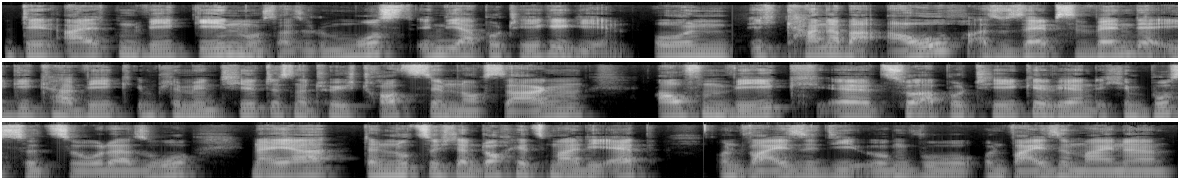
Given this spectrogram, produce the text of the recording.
den alten Weg gehen muss. Also du musst in die Apotheke gehen. Und ich kann aber auch, also selbst wenn der EGK-Weg implementiert ist, natürlich trotzdem noch sagen, auf dem Weg äh, zur Apotheke, während ich im Bus sitze oder so, naja, dann nutze ich dann doch jetzt mal die App und weise die irgendwo und weise meine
